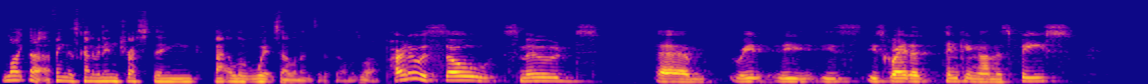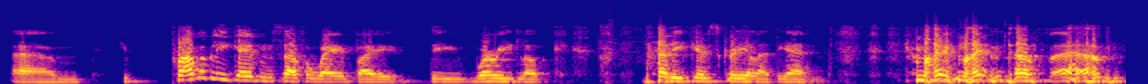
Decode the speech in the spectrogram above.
like that. I think there's kind of an interesting battle of wits element to the film as well. Pardo is so smooth um, he, he's he's great at thinking on his feet. Um, he probably gave himself away by the worried look that he gives Creel at the end. might mightn't have um,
